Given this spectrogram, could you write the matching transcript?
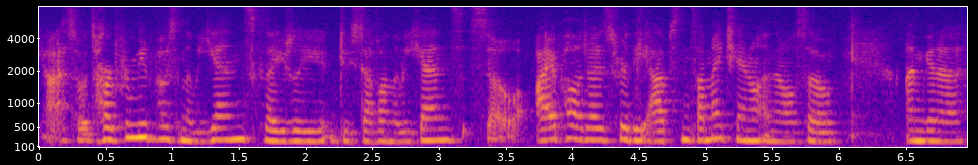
yeah, so it's hard for me to post on the weekends because I usually do stuff on the weekends. So I apologize for the absence on my channel and then also I'm gonna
